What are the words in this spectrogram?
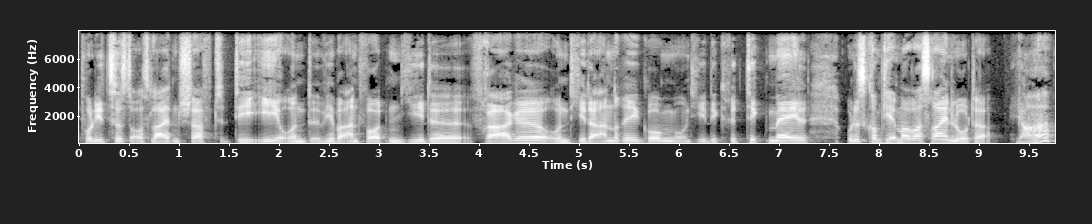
Polizist aus Leidenschaft.de und wir beantworten jede Frage und jede Anregung und jede Kritikmail. Und es kommt hier immer was rein, Lothar. Ja,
